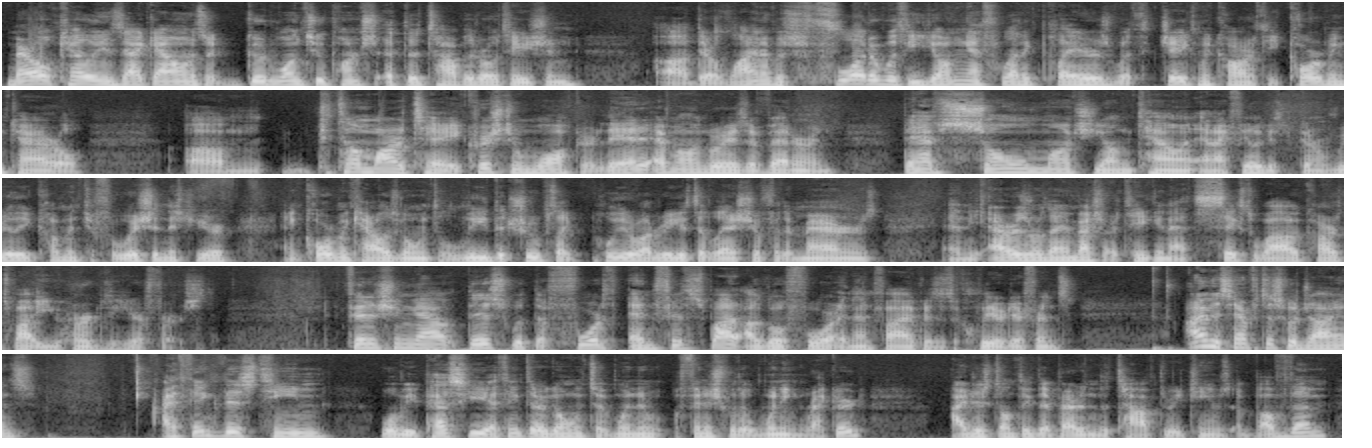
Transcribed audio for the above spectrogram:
Merrill Kelly and Zac Gallen is a good one-two punch at the top of the rotation. Uh, their lineup is flooded with young athletic players with Jake McCarthy, Corbin Carroll, um, Ketel Marte, Christian Walker. They added Evan Longoria as a veteran. They have so much young talent, and I feel like it's going to really come into fruition this year. And Corbin Carroll is going to lead the troops like Julio Rodriguez did last year for the Mariners. And the Arizona Diamondbacks are taking that sixth wild card spot. You heard it here first. Finishing out this with the fourth and fifth spot, I'll go four and then five because it's a clear difference. I have the San Francisco Giants. I think this team will be pesky. I think they're going to win, finish with a winning record. I just don't think they're better than the top three teams above them.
